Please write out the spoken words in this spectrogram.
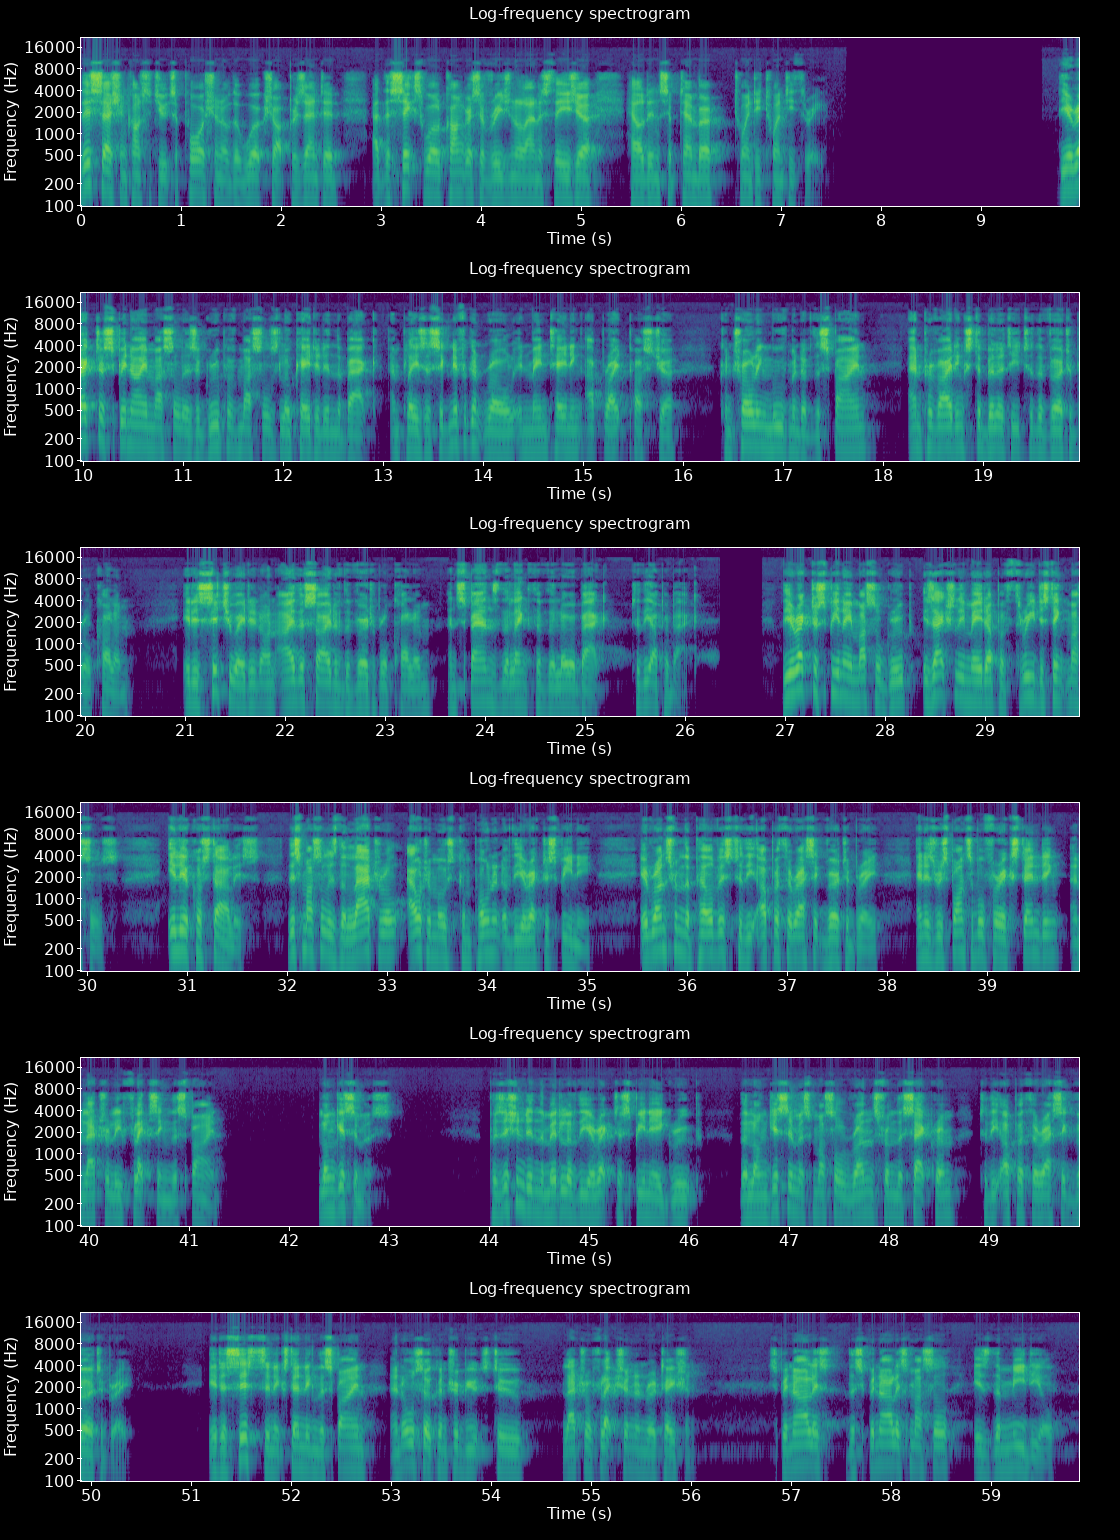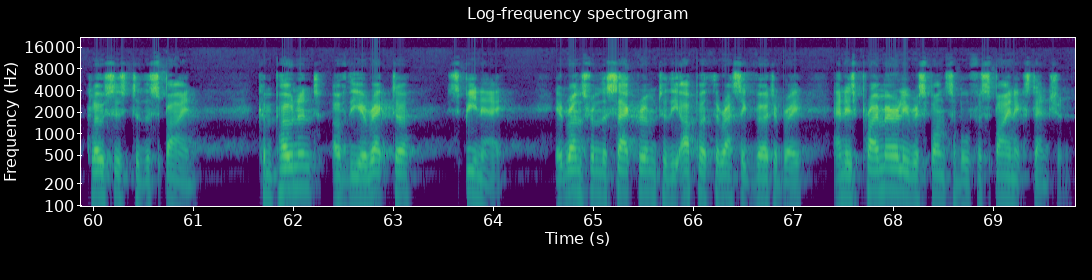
This session constitutes a portion of the workshop presented at the 6th World Congress of Regional Anesthesia held in September 2023. The erector spinae muscle is a group of muscles located in the back and plays a significant role in maintaining upright posture, controlling movement of the spine, and providing stability to the vertebral column. It is situated on either side of the vertebral column and spans the length of the lower back to the upper back. The erector spinae muscle group is actually made up of three distinct muscles. Iliocostalis. This muscle is the lateral, outermost component of the erector spinae. It runs from the pelvis to the upper thoracic vertebrae and is responsible for extending and laterally flexing the spine. Longissimus. Positioned in the middle of the erector spinae group, the longissimus muscle runs from the sacrum to the upper thoracic vertebrae. It assists in extending the spine and also contributes to lateral flexion and rotation. Spinalis, the spinalis muscle is the medial, closest to the spine, component of the erector spinae. It runs from the sacrum to the upper thoracic vertebrae and is primarily responsible for spine extension.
